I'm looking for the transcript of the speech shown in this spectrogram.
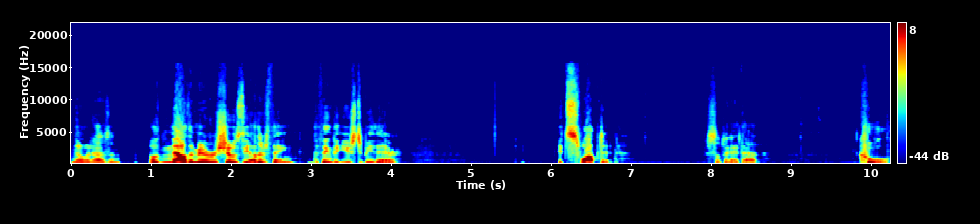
No, it hasn't. Oh, now the mirror shows the other thing. The thing that used to be there. It swapped it. Something like that. Cool.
